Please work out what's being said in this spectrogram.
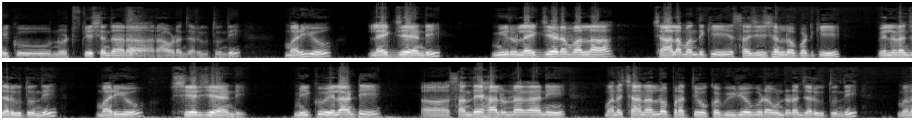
మీకు నోటిఫికేషన్ ద్వారా రావడం జరుగుతుంది. మరియు లైక్ చేయండి. మీరు లైక్ చేయడం వల్ల చాలామందికి సజెషన్ లోపలికి వెళ్ళడం జరుగుతుంది. మరియు షేర్ చేయండి. మీకు ఎలాంటి సందేహాలున్నా సందేహాలు ఉన్నా కానీ మన ఛానల్లో ప్రతి ఒక్క వీడియో కూడా ఉండడం జరుగుతుంది. మన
